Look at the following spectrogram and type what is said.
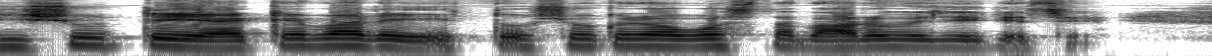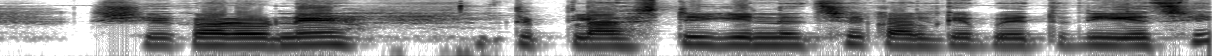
হিসুতে একেবারে তোষকের অবস্থা বারো বেজে গেছে। সে কারণে একটা প্লাস্টিক এনেছে, কালকে পেতে দিয়েছি।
